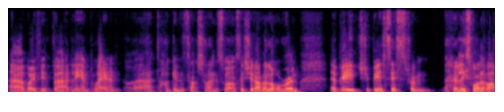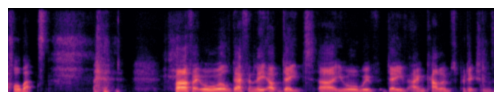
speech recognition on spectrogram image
uh, both invertedly and playing uh, hugging the touchline as well. So they should have a lot of room. There be should be assists from at least one of our fullbacks. Perfect. Well, we'll definitely update uh, you all with Dave and Callum's predictions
